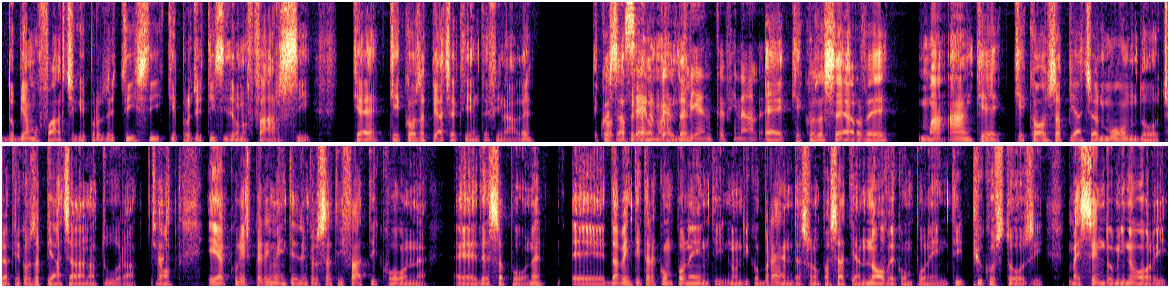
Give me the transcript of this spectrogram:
dobbiamo farci, che i, progettisti, che i progettisti devono farsi, che è che cosa piace al cliente finale, e cosa serve domanda, al cliente finale? È che cosa serve, ma anche che cosa piace al mondo, cioè che cosa piace alla natura. Certo. No? E alcuni esperimenti, ad esempio, sono stati fatti con eh, del sapone, eh, da 23 componenti, non dico brand, sono passati a 9 componenti, più costosi, ma essendo minori,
